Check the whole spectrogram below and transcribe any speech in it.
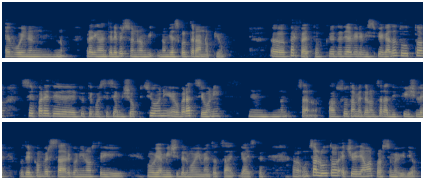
e voi non, praticamente le persone non vi, non vi ascolteranno più. Uh, perfetto, credo di avervi spiegato tutto. Se farete tutte queste semplici opzioni e operazioni, mh, mm, non sarà, assolutamente non sarà difficile poter conversare con i nostri nuovi amici del movimento Zeitgeist. Uh, un saluto e ci vediamo al prossimo video.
